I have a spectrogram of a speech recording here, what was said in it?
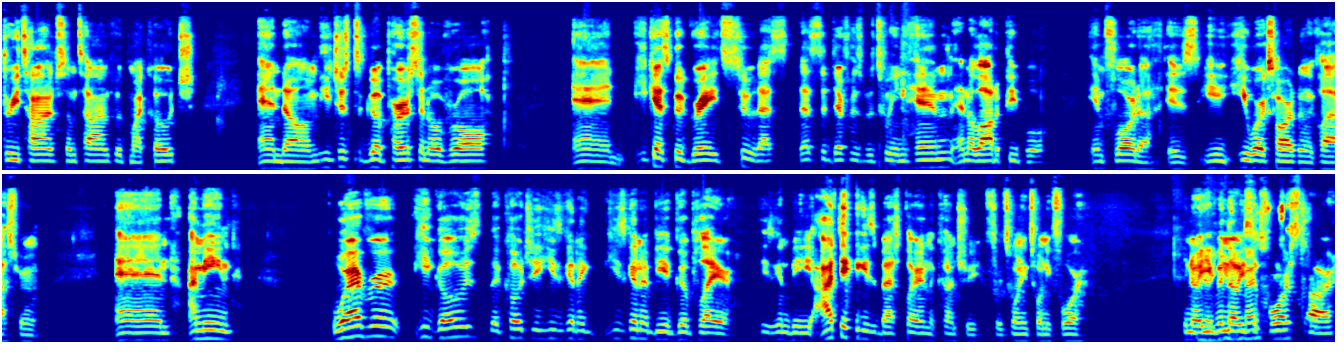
three times sometimes with my coach. And um, he's just a good person overall. And he gets good grades too. That's that's the difference between him and a lot of people in florida is he he works hard in the classroom. And i mean wherever he goes the coach he's gonna he's gonna be a good player. He's gonna be i think he's the best player in the country for 2024 you know, you even though he's a four star,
